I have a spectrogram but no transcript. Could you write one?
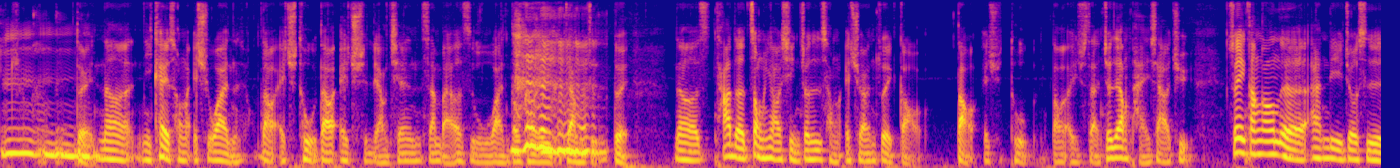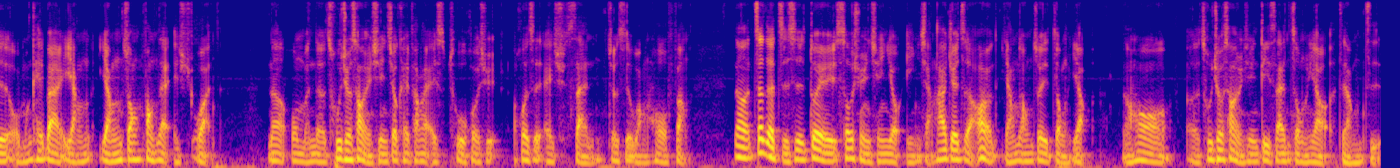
嗯嗯嗯。对，那你可以从 H one 到 H two 到 H 两千三百二十五万都可以这样子。对，那它的重要性就是从 H one 最高到 H two 到 H 三，就这样排下去。所以刚刚的案例就是我们可以把洋洋装放在 H one。那我们的初秋少女心就可以放在 S two 或许或是 H 三，就是往后放。那这个只是对搜寻引擎有影响，他觉得哦，洋装最重要，然后呃，初秋少女心第三重要这样子。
